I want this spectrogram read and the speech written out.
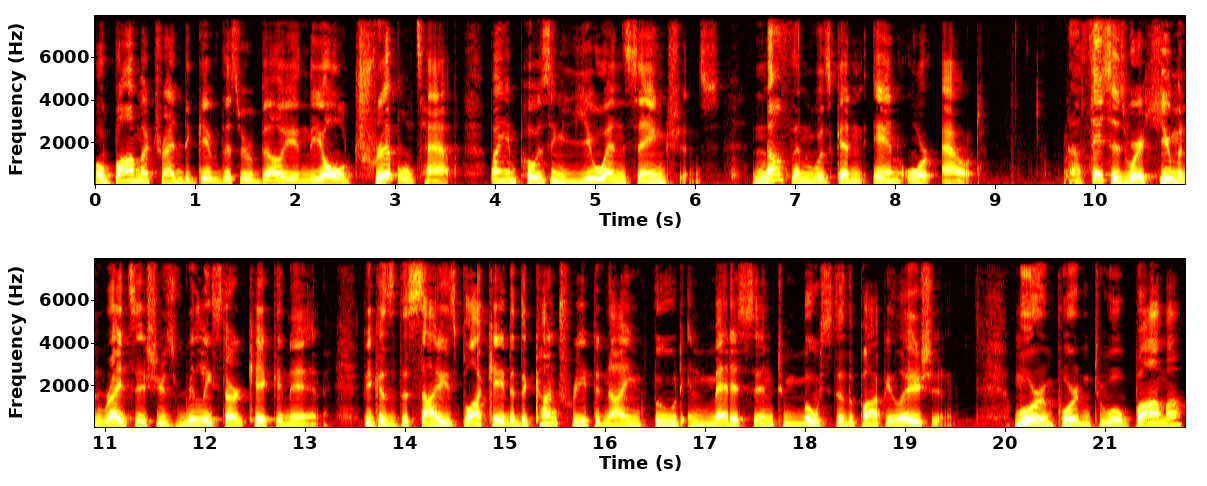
Obama tried to give this rebellion the old triple tap by imposing UN sanctions. Nothing was getting in or out. Now this is where human rights issues really start kicking in, because the Saudis blockaded the country denying food and medicine to most of the population. More important to Obama,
